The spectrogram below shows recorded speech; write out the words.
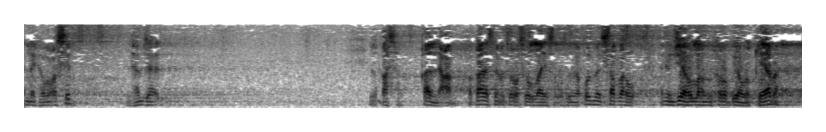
أنك معسر الهمزة القسم قال نعم. فقال سمعت رسول الله صلى الله عليه وسلم يقول من سره أن ينجيه الله من كرب يوم القيامة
